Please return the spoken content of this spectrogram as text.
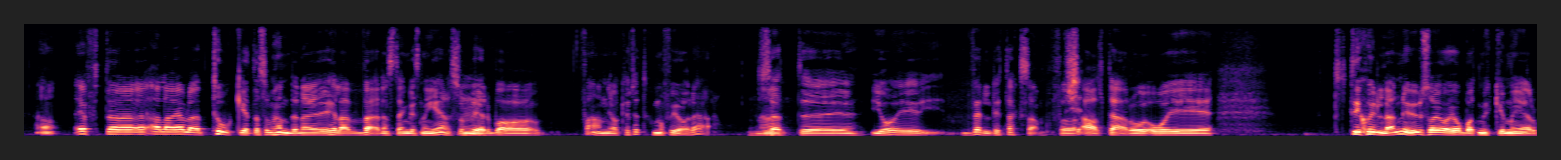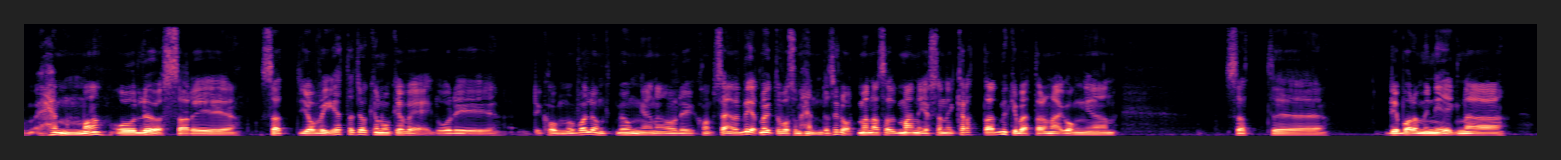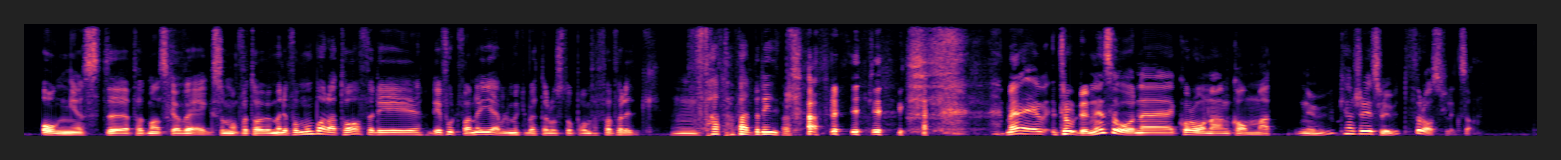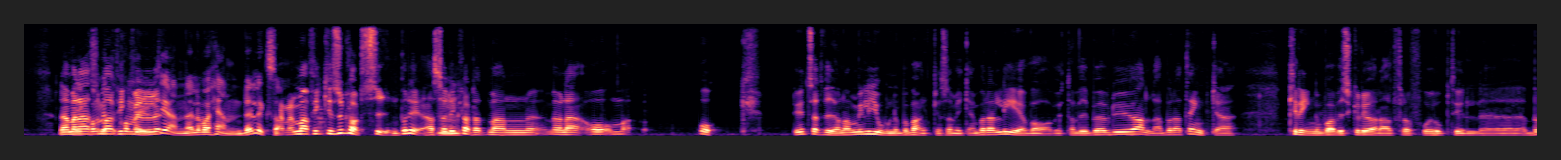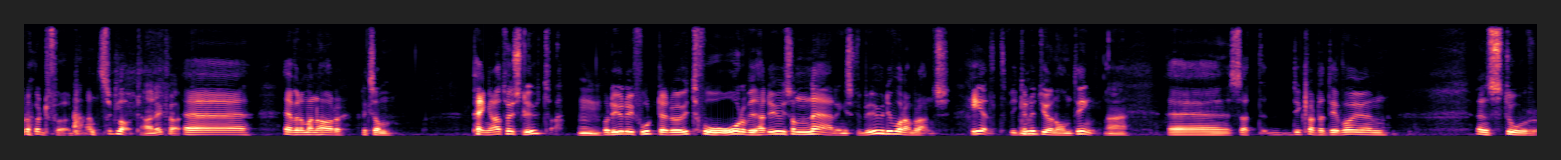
ja, efter alla jävla tokigheter som hände när hela världen stängdes ner så blev det bara, fan jag kanske inte kommer få göra det här. Så att eh, jag är väldigt tacksam för allt det här. Och, och är, till skillnad nu så har jag jobbat mycket mer hemma och lösa det så att jag vet att jag kan åka iväg och det, det kommer att vara lugnt med ungarna. Och det kom, sen vet man ju inte vad som händer såklart men alltså manegen är krattad mycket bättre den här gången. Så att eh, det är bara min egna ångest eh, för att man ska iväg som man får ta över. Men det får man bara ta för det, det är fortfarande jävligt mycket bättre än att stå på en fabrik. Fa- fa- Fabrik. Men eh, trodde ni så när coronan kom att nu kanske det är slut för oss liksom? Nej, Men det alltså, kommer man inte fick komma väl... ut igen eller vad hände liksom? Ja, men man fick ju såklart syn på det. Alltså Mm. det är klart att man, menar, och, och det är inte så att vi har några miljoner på banken som vi kan börja leva av utan vi behövde ju alla börja tänka kring vad vi skulle göra för att få ihop till eh, brödfödan såklart. Ja, det är klart. Eh, även om man har liksom Pengarna tar ju slut va? Mm. Och det gjorde ju fort det. Det var ju två år och vi hade ju som näringsförbud i våran bransch. Helt. Vi kunde Mm. inte göra någonting. Nej. Eh, så att det är klart att det var ju en, en stor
